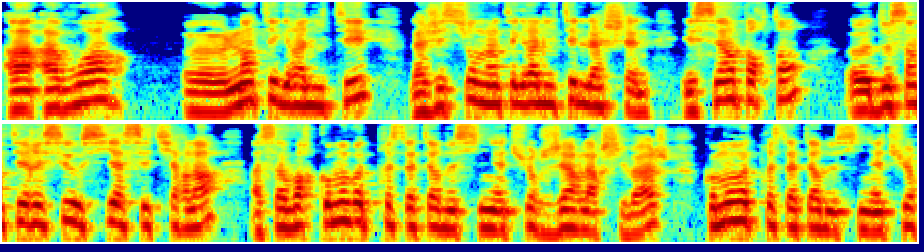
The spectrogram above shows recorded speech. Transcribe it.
à avoir l'intégralité, la gestion de l'intégralité de la chaîne. Et c'est important euh, de s'intéresser aussi à ces tiers-là, à savoir comment votre prestataire de signature gère l'archivage, comment votre prestataire de signature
